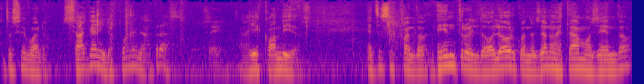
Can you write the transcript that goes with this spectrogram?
Entonces, bueno, sacan y los ponen atrás, ahí escondidos. Entonces, cuando dentro del dolor, cuando ya nos estábamos yendo,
